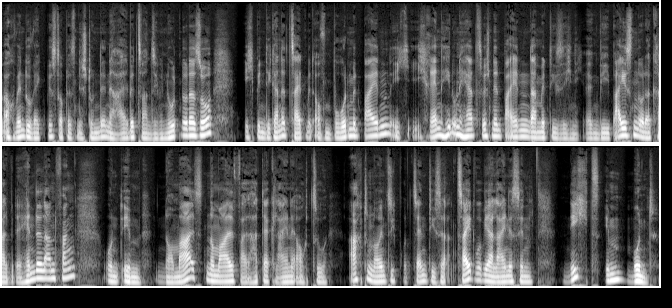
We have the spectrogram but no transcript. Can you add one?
auch wenn du weg bist, ob das eine Stunde, eine halbe, 20 Minuten oder so. Ich bin die ganze Zeit mit auf dem Boden mit beiden. Ich, ich renn hin und her zwischen den beiden, damit die sich nicht irgendwie beißen oder gerade wieder händeln anfangen. Und im normalsten Normalfall hat der Kleine auch zu 98 Prozent dieser Zeit, wo wir alleine sind, nichts im Mund.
